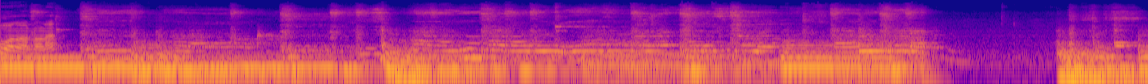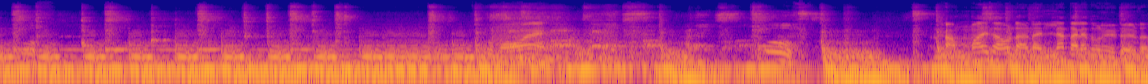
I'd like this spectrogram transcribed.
പോകുന്ന പറഞ്ഞോണേ അമ്മായി എല്ലാം തല തോന്നി കിട്ടും കേട്ടോ.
